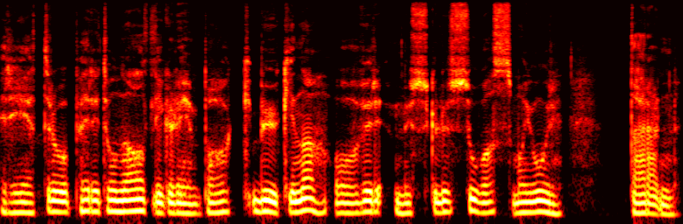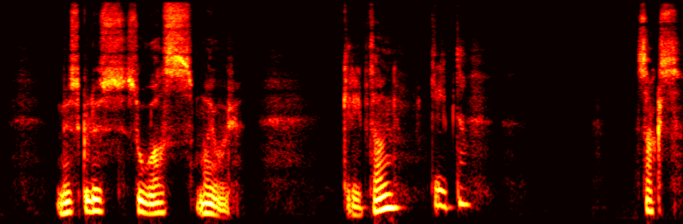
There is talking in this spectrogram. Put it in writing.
Retroperitonalt ligger de bak bukhinna over musculus soas major. Der er den. Musculus soas major. Griptang, Griptang. saks.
